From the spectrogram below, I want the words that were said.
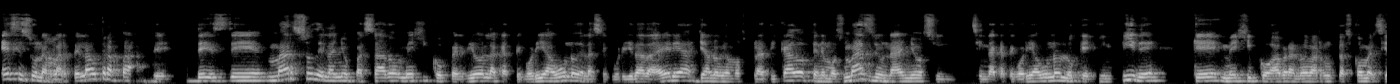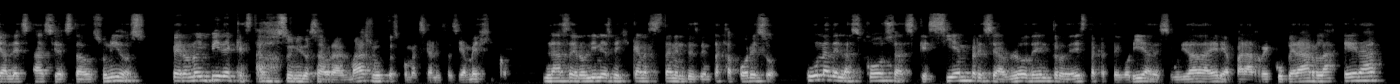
Esa es una parte. La otra parte, desde marzo del año pasado, México perdió la categoría 1 de la seguridad aérea, ya lo habíamos platicado, tenemos más de un año sin, sin la categoría 1, lo que impide que México abra nuevas rutas comerciales hacia Estados Unidos pero no impide que Estados Unidos abra más rutas comerciales hacia México. Las aerolíneas mexicanas están en desventaja por eso. Una de las cosas que siempre se habló dentro de esta categoría de seguridad aérea para recuperarla era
